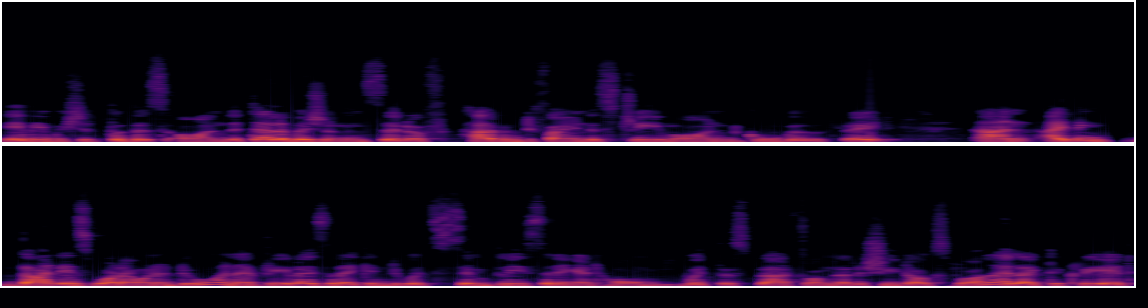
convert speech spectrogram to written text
Maybe we should put this on the television instead of having to find a stream on Google, right? And I think that is what I want to do. And I've realized that I can do it simply sitting at home with this platform that is She Talks Ball. I like to create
